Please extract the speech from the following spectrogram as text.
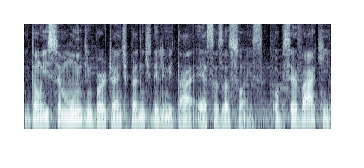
Então, isso é muito importante para a gente delimitar essas ações. Observar que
